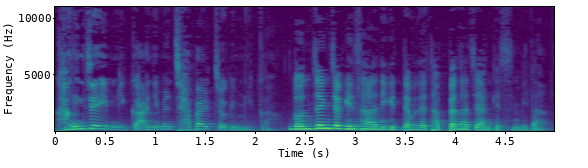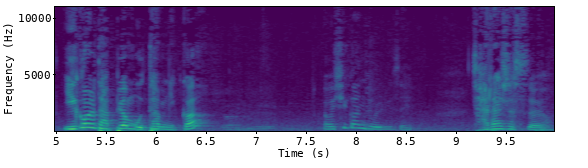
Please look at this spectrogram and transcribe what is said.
강제입니까? 아니면 자발적입니까? 논쟁적인 사안이기 때문에 답변하지 않겠습니다. 이걸 답변 못 합니까? 어, 시간 돌리세요. 잘하셨어요.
